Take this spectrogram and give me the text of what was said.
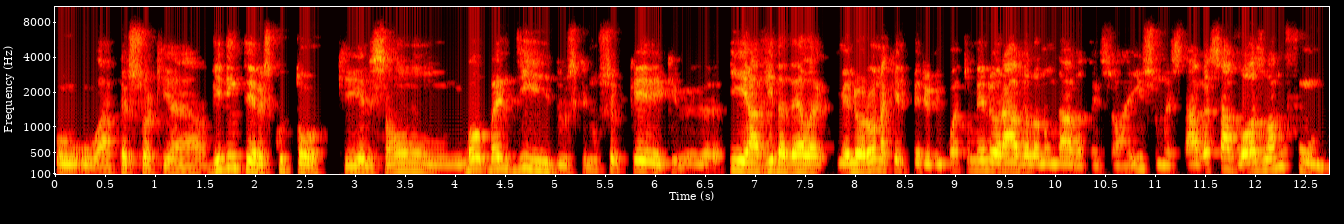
o, o, a pessoa que a vida inteira escutou que eles são bandidos, que não sei o quê, que, e a vida dela melhorou naquele período. Enquanto melhorava, ela não dava atenção a isso, mas estava essa voz lá no fundo.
